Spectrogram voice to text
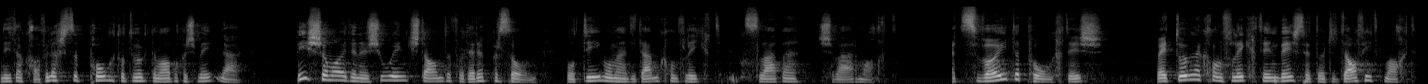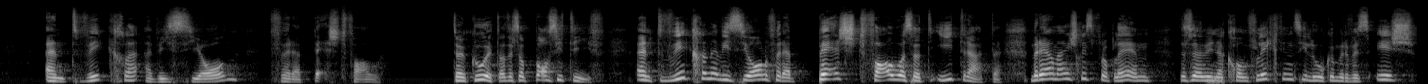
nicht hatte. Vielleicht ist es ein Punkt, den du heute Abend mitnehmen kannst. Bist schon mal in den Schuhen gestanden von dieser Person, die dir im Moment in diesem Konflikt das Leben schwer macht? Ein zweiter Punkt ist, wenn du in einem Konflikt drin bist, das hat David gemacht, entwickle eine Vision für einen Bestfall. Das gut, oder? So positiv. Entwickle eine Vision für einen Bestfall, der eintreten Wir haben manchmal das Problem, dass wenn wir in einen Konflikt sind, schauen wir, was ist.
